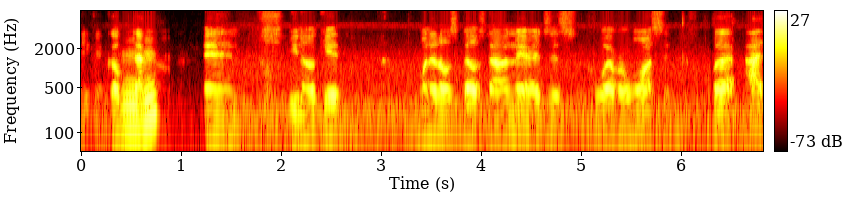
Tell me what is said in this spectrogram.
he could go mm-hmm. down and you know get one of those belts down there. It's just whoever wants it. But I,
